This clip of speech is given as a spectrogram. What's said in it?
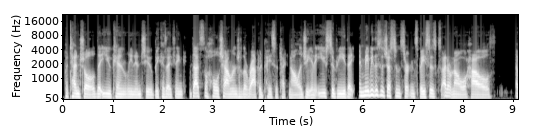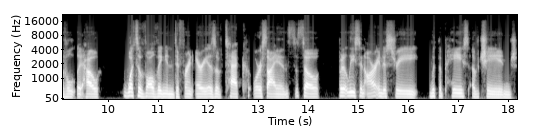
potential that you can lean into? Because I think that's the whole challenge of the rapid pace of technology. And it used to be that, and maybe this is just in certain spaces, because I don't know how, evol- how, what's evolving in different areas of tech or science. So, but at least in our industry, with the pace of change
